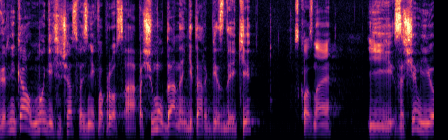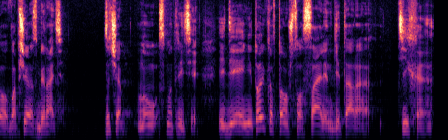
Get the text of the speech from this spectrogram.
Наверняка у многих сейчас возник вопрос, а почему данная гитара без деки, сквозная, и зачем ее вообще разбирать? Зачем? Ну, смотрите, идея не только в том, что сайлент гитара тихая,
